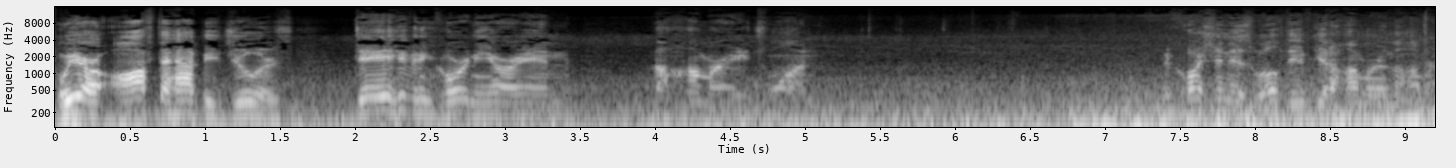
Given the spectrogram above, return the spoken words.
we are off to Happy Jewelers. Dave and Courtney are in the Hummer H1. The question is, will Dave get a Hummer in the Hummer?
